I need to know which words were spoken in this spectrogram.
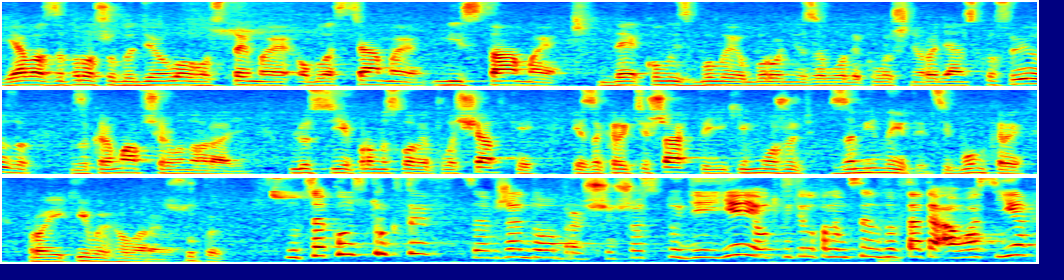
я вас запрошую до діалогу з тими областями, містами, де колись були оборонні заводи колишнього радянського союзу, зокрема в Червонограді. Плюс є промислові площадки і закриті шахти, які можуть замінити ці бункери, про які ви говорили. Супер. Ну це конструктив, це вже добре, що щось студії є. Я от хотіла пане Максиму запитати, а у вас є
